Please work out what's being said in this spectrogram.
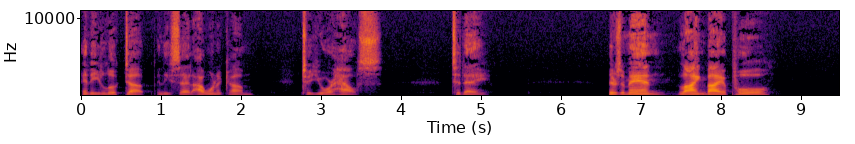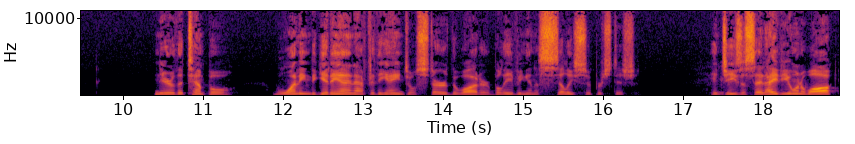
and he looked up and he said, I want to come to your house today. There's a man lying by a pool near the temple wanting to get in after the angel stirred the water, believing in a silly superstition. And Jesus said, Hey, do you want to walk?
